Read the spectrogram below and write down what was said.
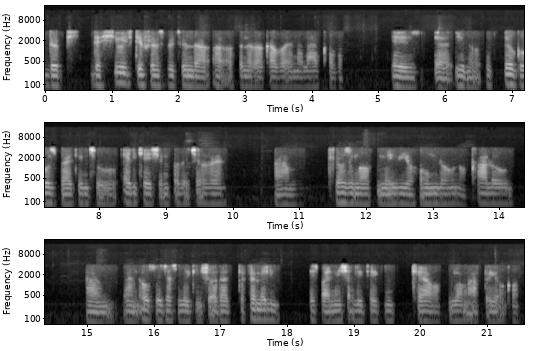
the the huge difference between the uh, funeral cover and a life cover is, uh, you know, it still goes back into education for the children, um, closing off maybe your home loan or car loan, um, and also just making sure that the family is financially taken care of long after you're gone.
